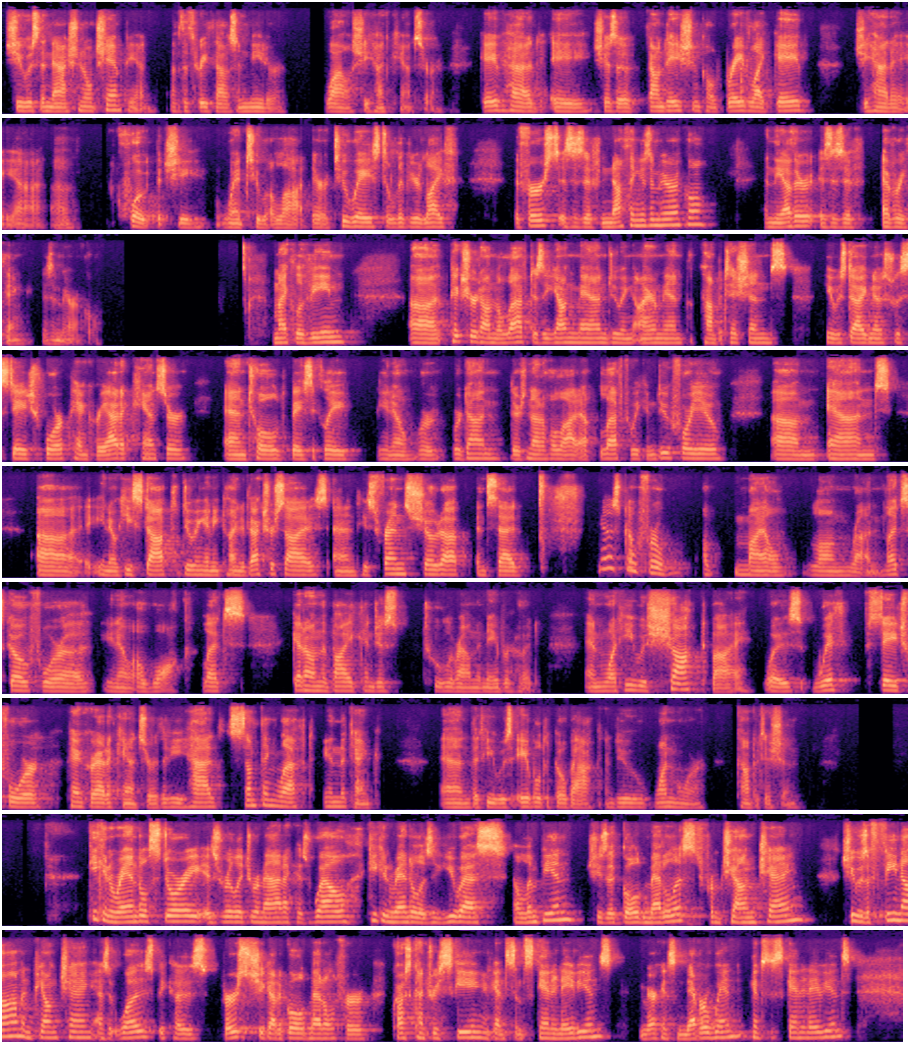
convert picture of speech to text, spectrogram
She was the national champion of the 3000 meter while she had cancer. Gabe had a, she has a foundation called Brave Like Gabe. She had a, uh, a quote that she went to a lot. There are two ways to live your life. The first is as if nothing is a miracle, and the other is as if everything is a miracle. Mike Levine, uh, pictured on the left, is a young man doing Ironman competitions. He was diagnosed with stage four pancreatic cancer and told basically, you know, we're, we're done. There's not a whole lot left we can do for you. Um, and, uh, you know, he stopped doing any kind of exercise and his friends showed up and said, yeah, let's go for a, a mile long run. Let's go for a, you know, a walk. Let's get on the bike and just tool around the neighborhood. And what he was shocked by was with stage four pancreatic cancer that he had something left in the tank and that he was able to go back and do one more competition. Kikkan Randall's story is really dramatic as well. Kikkan Randall is a US Olympian. She's a gold medalist from Pyeongchang. She was a phenom in Pyeongchang as it was because first she got a gold medal for cross country skiing against some Scandinavians. Americans never win against the Scandinavians.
